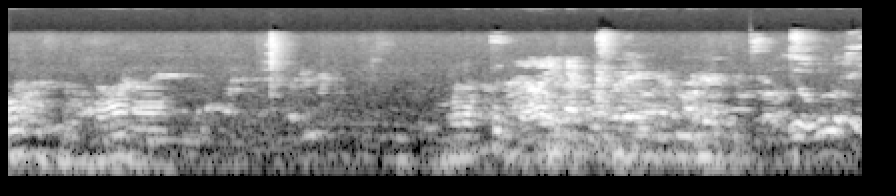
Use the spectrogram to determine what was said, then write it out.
Oh, no, no. Me lo aspettavo. Io quello sì.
